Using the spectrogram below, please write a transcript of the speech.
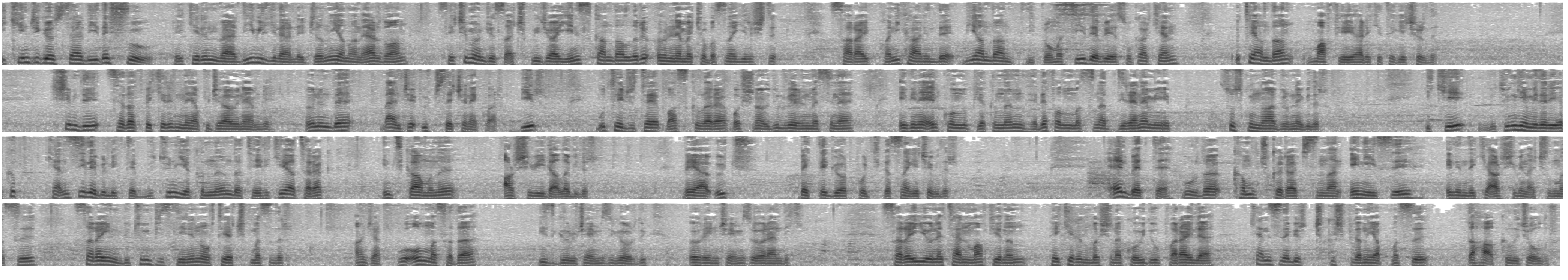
İkinci gösterdiği de şu, Peker'in verdiği bilgilerle canı yanan Erdoğan, seçim öncesi açıklayacağı yeni skandalları önleme çabasına girişti. Saray panik halinde bir yandan diplomasiyi devreye sokarken, öte yandan mafyayı harekete geçirdi. Şimdi Sedat Peker'in ne yapacağı önemli. Önünde bence üç seçenek var. Bir, bu tecrite, baskılara, başına ödül verilmesine, evine el konulup yakınlarının hedef alınmasına direnemeyip suskunluğa bürünebilir. İki, bütün gemileri yakıp kendisiyle birlikte bütün yakınlarını da tehlikeye atarak intikamını arşiviyle alabilir. Veya üç, bekle gör politikasına geçebilir. Elbette burada kamu çıkarı açısından en iyisi elindeki arşivin açılması, sarayın bütün pisliğinin ortaya çıkmasıdır. Ancak bu olmasa da biz göreceğimizi gördük, öğreneceğimizi öğrendik. Sarayı yöneten mafyanın Peker'in başına koyduğu parayla kendisine bir çıkış planı yapması daha akıllıca olur.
